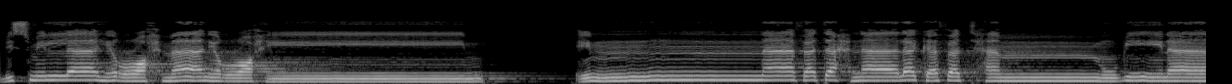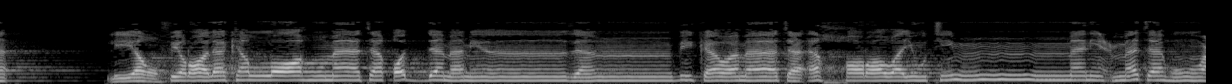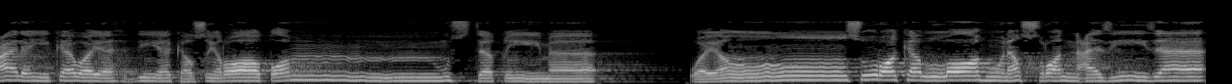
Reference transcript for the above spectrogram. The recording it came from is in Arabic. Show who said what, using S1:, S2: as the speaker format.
S1: بسم الله الرحمن الرحيم انا فتحنا لك فتحا مبينا ليغفر لك الله ما تقدم من ذنبك وما تاخر ويتم نعمته عليك ويهديك صراطا مستقيما وينصرك الله نصرا عزيزا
